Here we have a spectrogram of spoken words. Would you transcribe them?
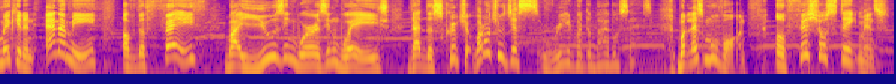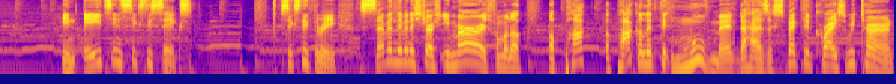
making an enemy of the faith by using words in ways that the scripture. Why don't you just read what the Bible says? But let's move on. Official statements in 1866 63, Seventh Adventist Church emerged from an apoc- apocalyptic movement that has expected Christ's return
